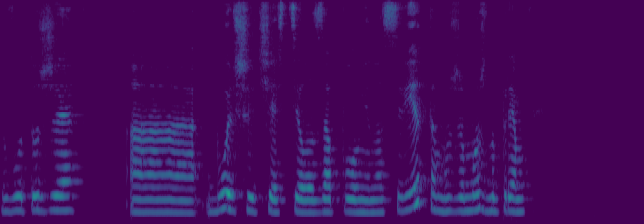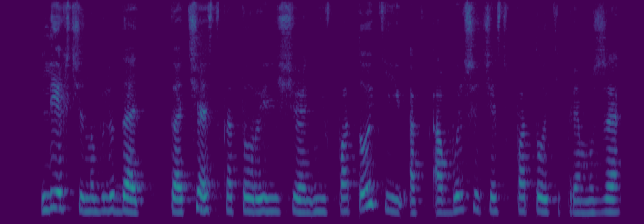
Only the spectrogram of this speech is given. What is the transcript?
Вот уже а, большая часть тела заполнена светом, уже можно прям легче наблюдать та часть, которая еще не в потоке, а, а большая часть в потоке, прям уже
